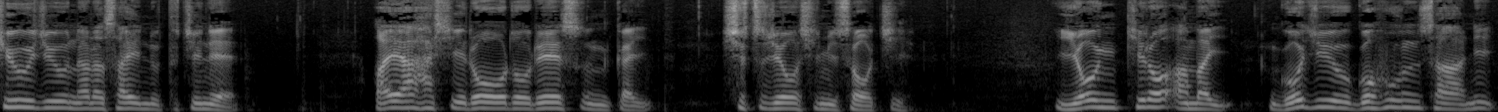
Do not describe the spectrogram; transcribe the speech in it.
97歳の土ね、綾橋ロードレースン会出場しみ装置、4キロ余い55分差に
